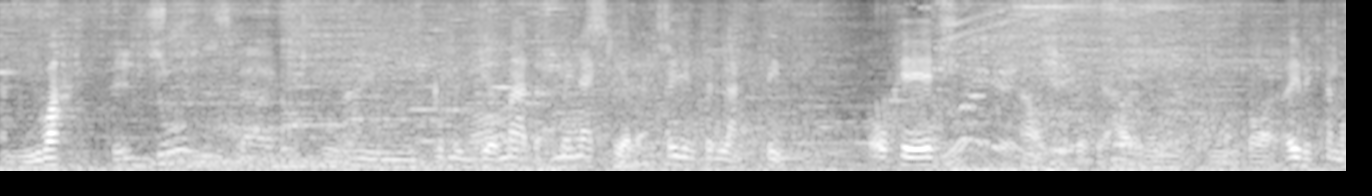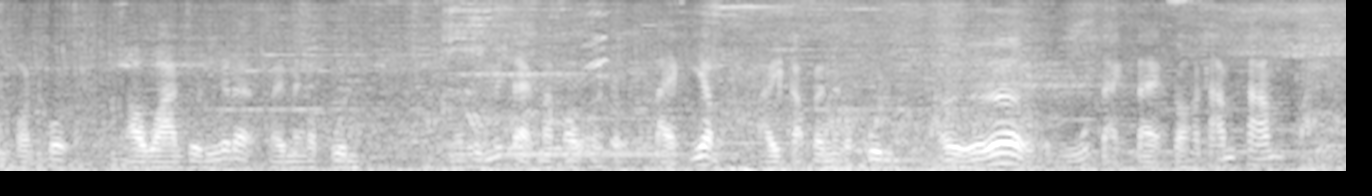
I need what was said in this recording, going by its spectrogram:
อันนี้วะก็มันเยอะมากแต่ไม่น่าเกลียดอะก็ยังเป็นหลักสิบโอเค เอาเดี๋ยวจะเอามังกร เอ้ยไม่ใช่มังกรโทษปาวานตัวนี้ก็ได้ไปแมงกะพรุนแมงกะพรุนไม่แตกมาเอาเอาแตกเยี่ยมไปกลับไปแมงกะพรุน เออโอ้โหแตกแตกต่อซ้ำซ้ำ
